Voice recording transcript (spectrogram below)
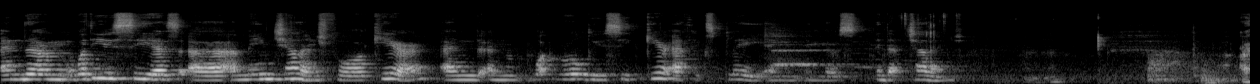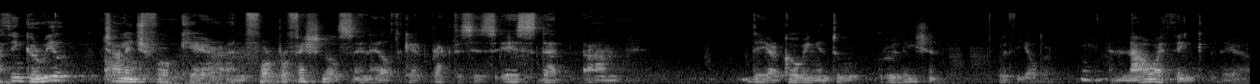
And um, what do you see as a, a, main challenge for care and, and what role do you see care ethics play in, in, those, in that challenge? Mm -hmm. I think a real challenge for care and for professionals in healthcare practices is that um, they are going into relation with the elder. Mm -hmm. And now I think they are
